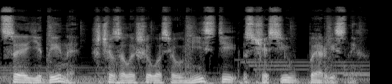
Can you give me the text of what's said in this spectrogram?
Це єдине, що залишилося у місті з часів первісних.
